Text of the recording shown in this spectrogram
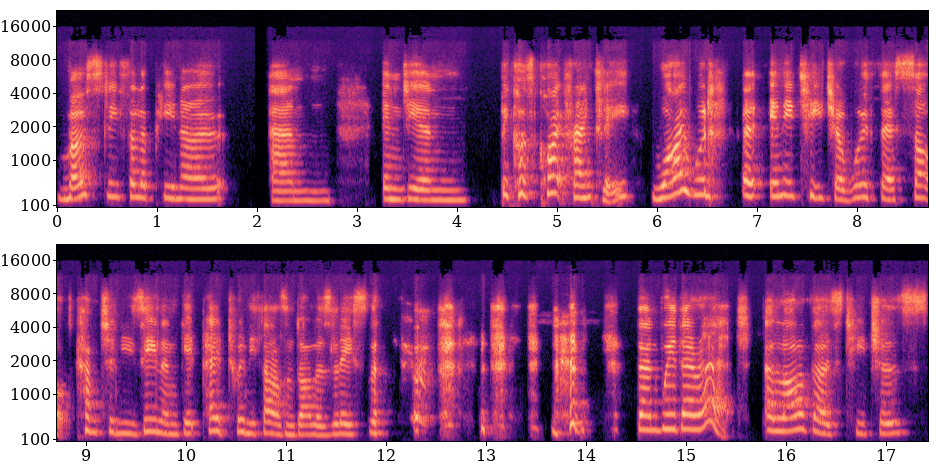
mostly Filipino, um, Indian. Because quite frankly, why would any teacher worth their salt come to New Zealand get paid twenty thousand dollars less than, than than where they're at? A lot of those teachers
